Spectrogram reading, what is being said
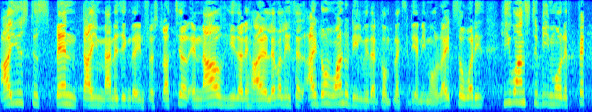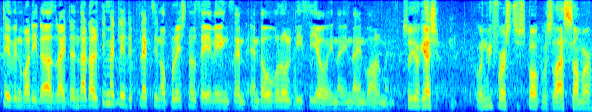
I used to spend time managing the infrastructure and now he's at a higher level and he said, I don't want to deal with that complexity anymore, right? So what is, he wants to be more effective in what he does, right? And that ultimately reflects in operational savings and, and the overall TCO in the, in the environment. So Yogesh, when we first spoke was last summer.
